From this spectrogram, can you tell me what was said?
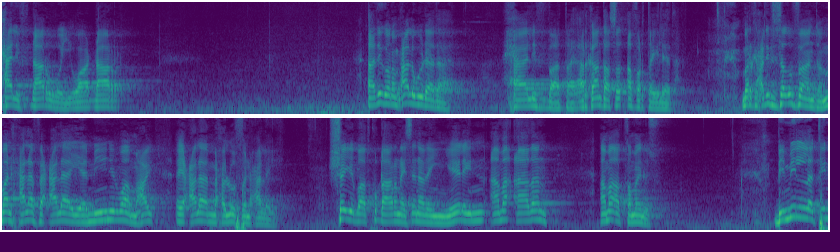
Xalif dhaar weeye waa dhaar. Adiguna maxaa lagu yidhahdaa? Xaalif baa tahay. Arkaantaas afartay leedahay. Marka xadiiska saad u fahanto man xalafa calaa yamiinin waa maxay? Ay calaa maxluufin calayh shay baad ku dhaaranaysa inaadan yeelaynin ama aadan ama aad samaynayso. Bimillatin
